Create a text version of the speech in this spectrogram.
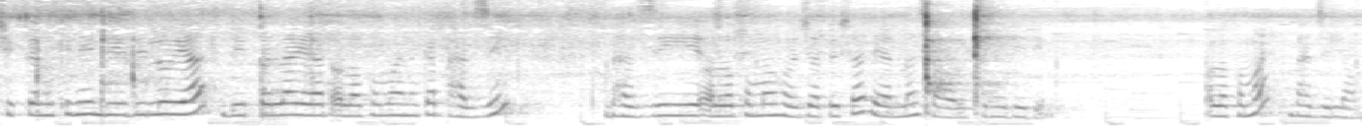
চিকেনখিনি দি দিলোঁ ইয়াত দি পেলাই ইয়াত অলপ সময় এনেকৈ ভাজি ভাজি অলপ সময় হৈ যোৱাৰ পিছত ইয়াত মই চাউলখিনি দি দিম। অলপ সময় ভাজি ল'ম।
